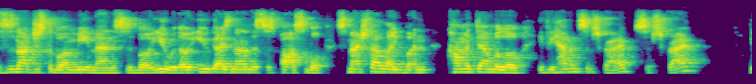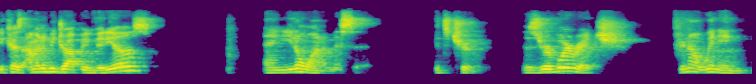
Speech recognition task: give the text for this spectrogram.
This is not just about me, man. This is about you. Without you guys, none of this is possible. Smash that like button, comment down below. If you haven't subscribed, subscribe because I'm going to be dropping videos and you don't want to miss it. It's true. This is your boy Rich. If you're not winning,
